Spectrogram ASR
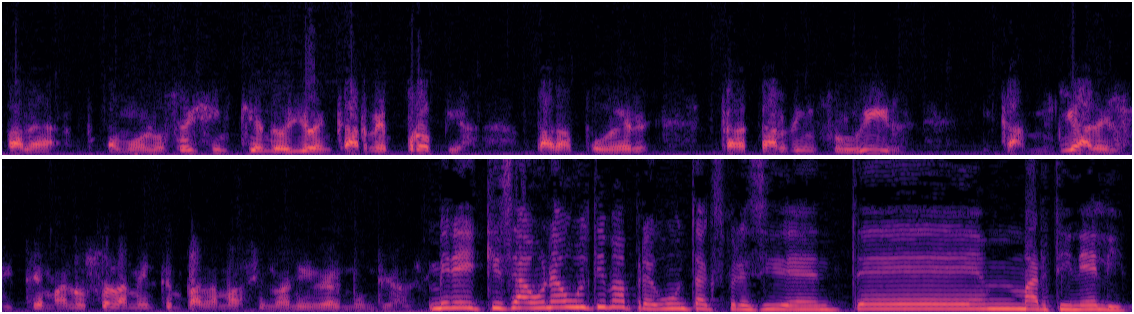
para como lo estoy sintiendo yo en carne propia, para poder tratar de influir y cambiar el sistema, no solamente en Panamá, sino a nivel mundial. Mire, y quizá una última pregunta, expresidente Martinelli.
